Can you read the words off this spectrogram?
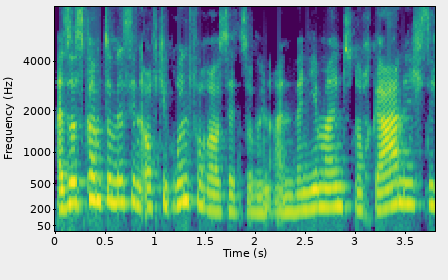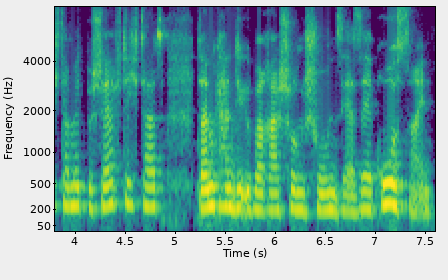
Also, es kommt so 'n bisschen auf die Grundvoraussetzungen an. Wenn jemand noch gar nicht sich damit beschäftigt hat, dann kann die Überraschung schon sehr, sehr groß sein.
